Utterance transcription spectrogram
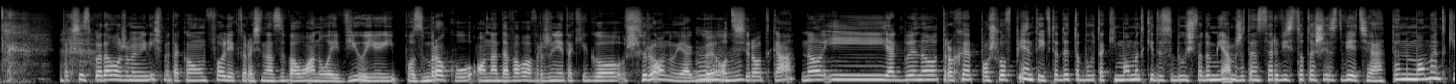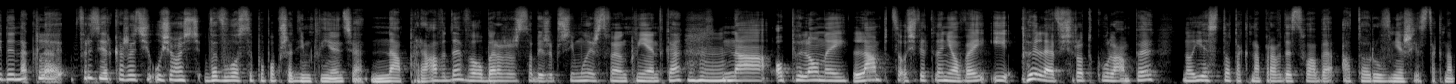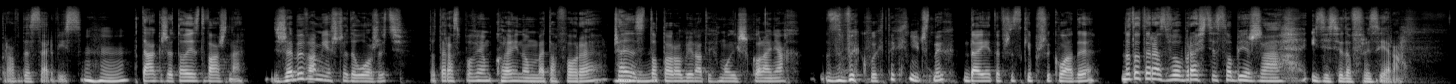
Tak się składało, że my mieliśmy taką folię, która się nazywa One Way View i po zmroku ona dawała wrażenie takiego szronu jakby mm -hmm. od środka. No i jakby no trochę poszło w pięty i wtedy to był taki moment, kiedy sobie uświadomiłam, że ten serwis to też jest, wiecie, ten moment, kiedy nagle fryzjer każe ci usiąść we włosy po poprzednim kliencie. Naprawdę wyobrażasz sobie, że przyjmujesz swoją klientkę -hmm. na opylonej lampce oświetleniowej i pyle w środku lampy, no jest to tak naprawdę słabe, a to również jest tak naprawdę serwis. Mhm. Także to jest ważne. Żeby wam jeszcze dołożyć, to teraz powiem kolejną metaforę. Często mhm. to robię na tych moich szkoleniach zwykłych, technicznych. Daję te wszystkie przykłady. No to teraz wyobraźcie sobie, że idziecie do fryzjera,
